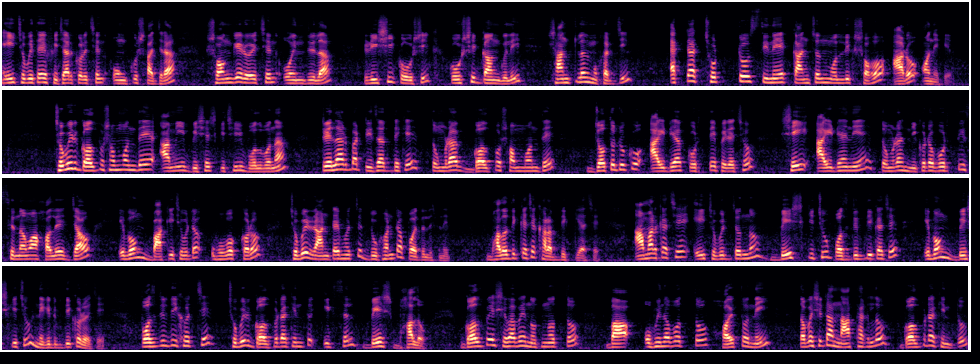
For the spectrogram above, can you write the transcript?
এই ছবিতে ফিচার করেছেন অঙ্কুশ হাজরা সঙ্গে রয়েছেন ঐন্দ্রিলা, ঋষি কৌশিক কৌশিক গাঙ্গুলি, শান্তিলাল মুখার্জি, একটা ছোট্ট সিনে কাঞ্চন মল্লিক সহ আরও অনেকে। ছবির গল্প সম্বন্ধে আমি বিশেষ কিছুই বলব না। ট্রেলার বা টিজার দেখে তোমরা গল্প সম্বন্ধে যতটুকু আইডিয়া করতে পেরেছ সেই আইডিয়া নিয়ে তোমরা নিকটবর্তী সিনেমা হলে যাও এবং বাকি ছবিটা উপভোগ করো। ছবির রান টাইম হচ্ছে দু ঘণ্টা পঁয়তাল্লিশ মিনিট। ভালো দিক আছে, খারাপ দিক কী আছে? আমার কাছে এই ছবির জন্য বেশ কিছু পজিটিভ দিক আছে এবং বেশ কিছু নেগেটিভ দিকও রয়েছে। পজিটিভ দিক হচ্ছে ছবির গল্পটা কিন্তু ইটসেলফ বেশ ভালো। গল্পে সেভাবে নতুনত্ব বা অভিনবত্ব হয়তো নেই, তবে সেটা না থাকলেও গল্পটা কিন্তু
